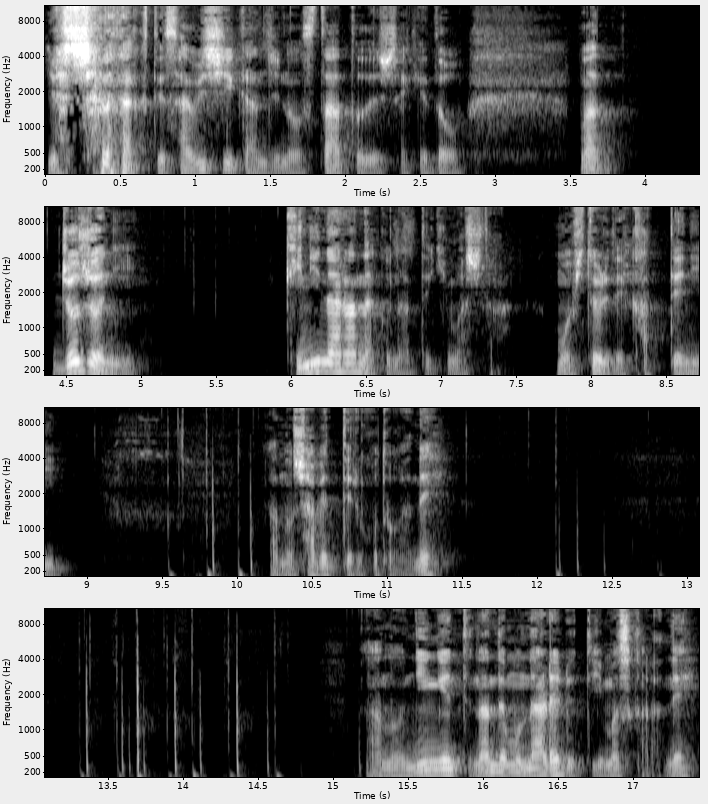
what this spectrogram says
いらっしゃらなくて寂しい感じのスタートでしたけど、まあ、徐々に気にならなくなってきました。もう一人で勝手に、あの、喋ってることがね。あの、人間って何でも慣れるって言いますからね。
